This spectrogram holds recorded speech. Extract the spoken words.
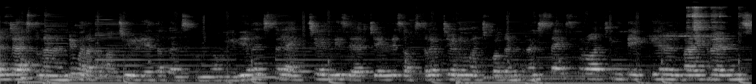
ఎండ్ చేస్తున్నానండి. మరొక మంచి వీడియోతో కలుసుకుందాం. వీడియో నచ్చితే లైక్ చేయండి షేర్ చేయండి సబ్స్క్రైబ్ చేయడం. మర్చిపోకండి. Friends thanks for watching take care and bye friends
